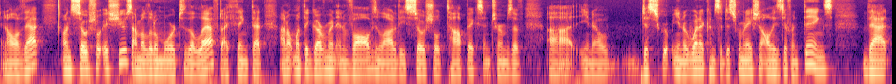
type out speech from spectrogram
and all of that. On social issues, I'm a little more to the left. I think that I don't want the government involved in a lot of these social topics in terms of, uh, you know, discri- you know, when it comes to discrimination, all these different things that,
